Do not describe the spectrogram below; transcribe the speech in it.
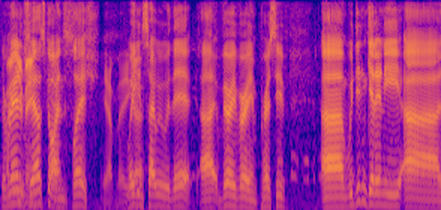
The random you mean. South guy in the flesh. Yeah, there you we go. can say we were there. Uh, very, very impressive. Um, we didn't get any uh,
